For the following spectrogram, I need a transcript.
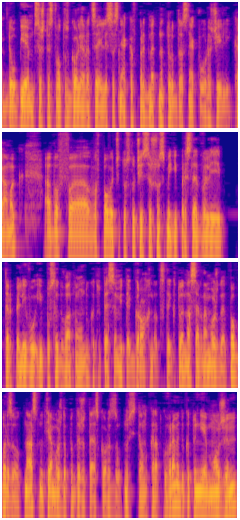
да убием съществото с голи ръце или с някакъв предмет на труда, с някакво оръжие или камък, а в, в повечето случаи всъщност сме ги преследвали търпеливо и последователно, докато те самите грохнат. Тъй като една сърна може да е по-бърза от нас, но тя може да поддържа тази скорост за относително кратко време, докато ние можем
